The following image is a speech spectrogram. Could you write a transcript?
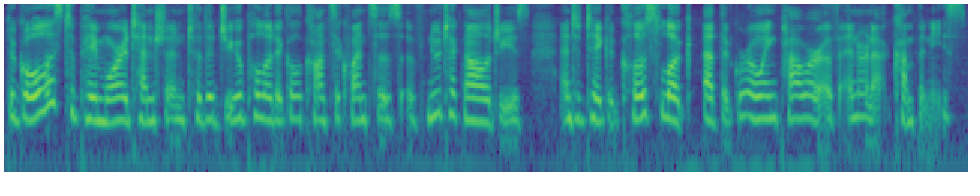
The goal is to pay more attention to the geopolitical consequences of new technologies and to take a close look at the growing power of internet companies.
